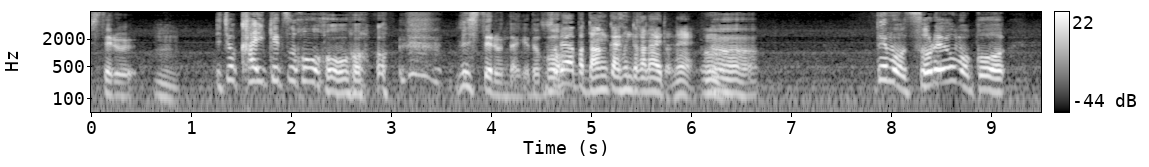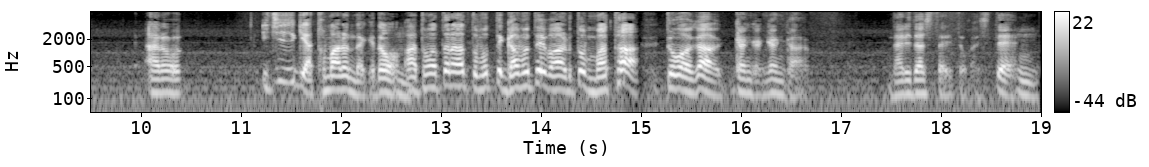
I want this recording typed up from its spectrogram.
してるうん一応解決方法を 見せてるんだけども。それはやっぱ段階踏んでいかないとね。ううん。でもそれをもこうあの一時期は止まるんだけど、うん。あ止まったなと思ってガムテープあるとまたドアがガンガンガンガン鳴り出したりとかして、うん。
